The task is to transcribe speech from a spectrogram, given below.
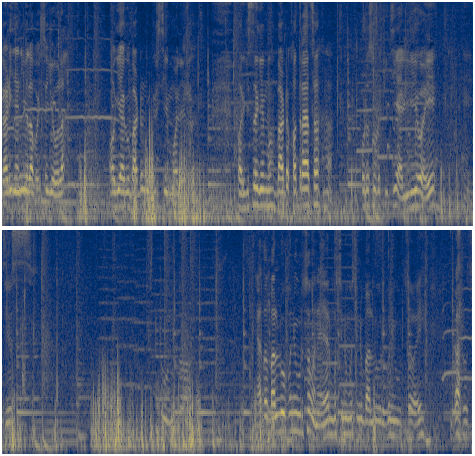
गाडी जाने बेला भइसक्यो होला। अघि आएको बाटो नि बिर्सिएँ मैले। फर्किसकेँ म। बाटो खतरा छ। फोटोसोटो खिचिहालियो है। जेस। यस्तो यहाँ त बालु पनि उड्छ भने यार मसिनो मसिनो बालुहरू पनि उड्छ है। गाह्रो छ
